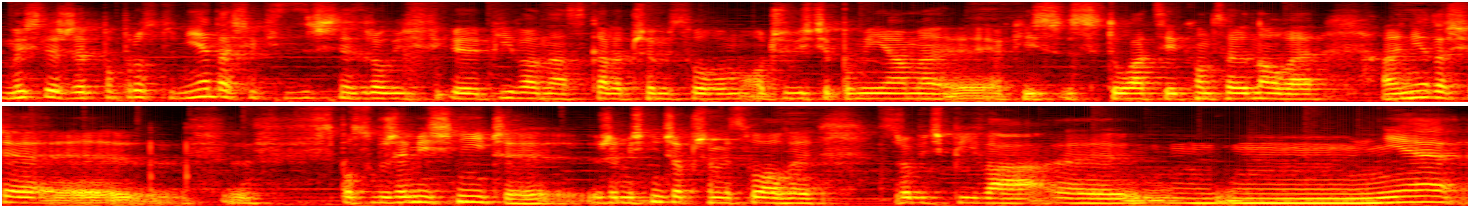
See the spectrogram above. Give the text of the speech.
myślę, że po prostu nie da się fizycznie zrobić e, piwa na skalę przemysłową. Oczywiście pomijamy e, jakieś sytuacje koncernowe, ale nie da się e, w sposób rzemieślniczy, rzemieślniczo-przemysłowy zrobić piwa mm, nie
